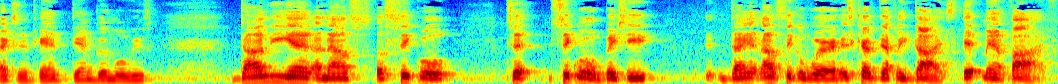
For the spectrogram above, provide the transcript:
Excellent, damn, damn good movies. Donnie Yen announced a sequel to sequel basically. Donnie announced a sequel where his character definitely dies. Ip Man Five.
